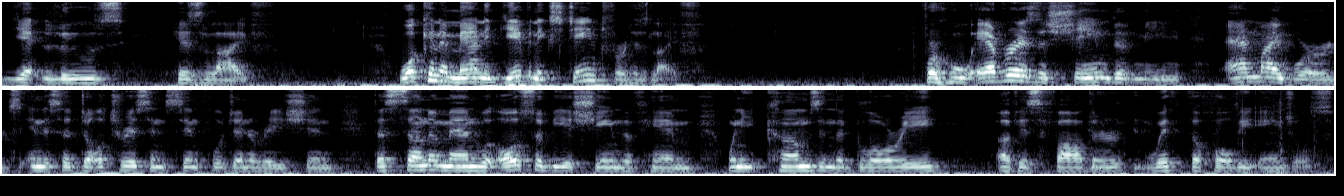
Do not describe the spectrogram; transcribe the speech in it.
yet lose his life? What can a man give in exchange for his life? For whoever is ashamed of me and my words in this adulterous and sinful generation, the Son of Man will also be ashamed of him when he comes in the glory of his Father with the holy angels.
